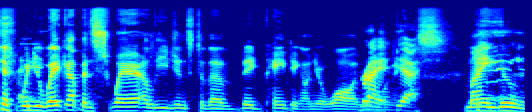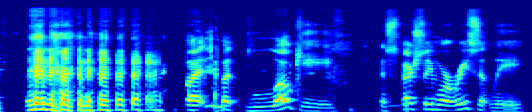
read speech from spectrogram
you when you wake up and swear allegiance to the big painting on your wall. every right, morning. yes. Mind Doom. No, no. But but Loki, especially more recently,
